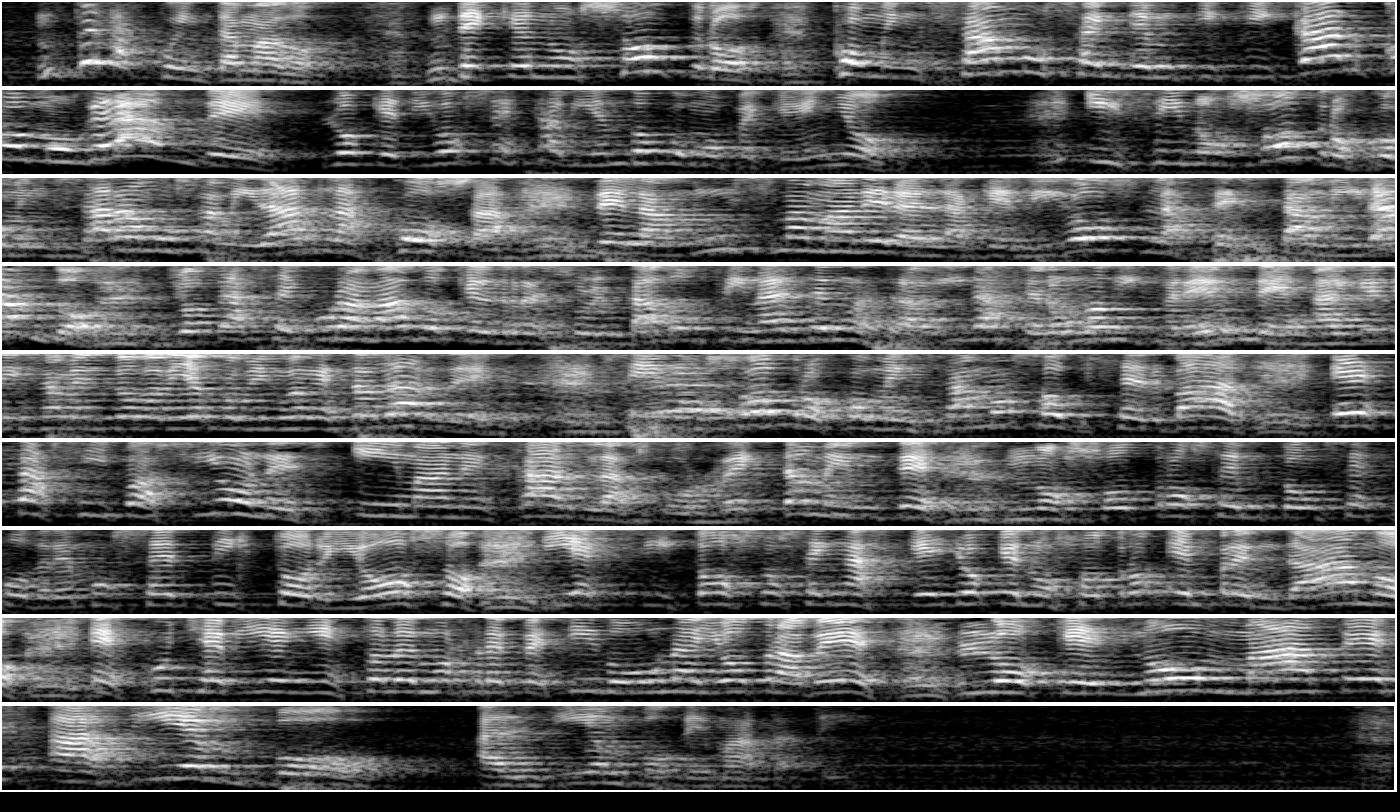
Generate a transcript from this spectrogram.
¿No te das cuenta, amado? De que nosotros comenzamos a identificar como grande lo que Dios está viendo como pequeño. Y si nosotros comenzáramos a mirar las cosas de la misma manera en la que Dios las está mirando, yo te aseguro, amado, que el resultado final de nuestra vida será uno diferente. ¿Alguien dice amén todavía conmigo en esta tarde? Si nosotros comenzamos a observar estas situaciones y manejarlas correctamente, nosotros entonces podremos ser victoriosos y exitosos en aquello que nosotros emprendamos. Escuche bien, y esto lo hemos repetido una y otra vez, lo que no mates a tiempo al tiempo te mata a ti.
